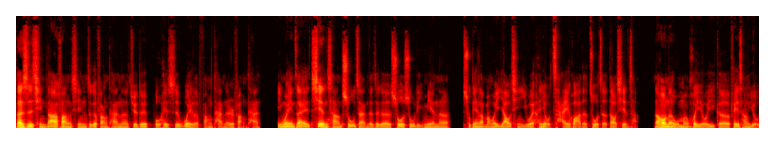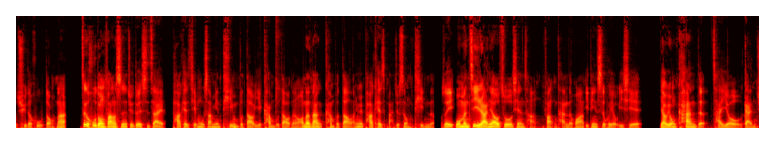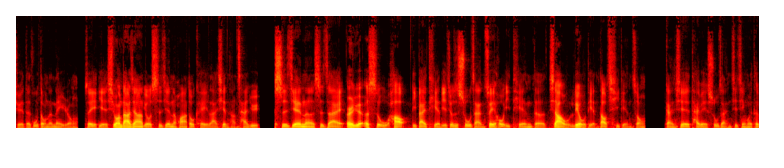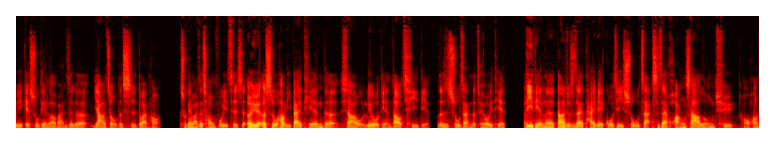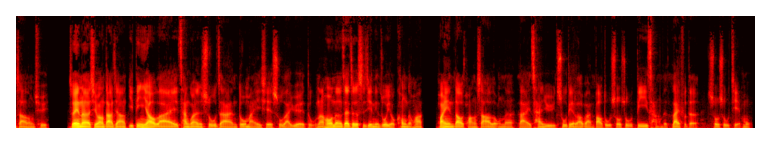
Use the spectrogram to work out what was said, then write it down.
但是，请大家放心，这个访谈呢，绝对不会是为了访谈而访谈，因为在现场书展的这个说书里面呢，书店老板会邀请一位很有才华的作者到现场，然后呢，我们会有一个非常有趣的互动。那这个互动方式绝对是在 Podcast 节目上面听不到也看不到的哦。那当然看不到了，因为 Podcast 本就是用听的，所以我们既然要做现场访谈的话，一定是会有一些。要用看的才有感觉的互动的内容，所以也希望大家有时间的话都可以来现场参与。时间呢是在二月二十五号礼拜天，也就是书展最后一天的下午六点到七点钟。感谢台北书展基金会特别给书店老板这个压轴的时段哈。书店老板再重复一次，是二月二十五号礼拜天的下午六点到七点，这是书展的最后一天。地点呢，当然就是在台北国际书展，是在黄沙龙区哦，黄沙龙区。所以呢，希望大家一定要来参观书展，多买一些书来阅读。然后呢，在这个时间点，如果有空的话，欢迎到黄沙龙呢来参与书店老板饱读说书第一场的 Live 的说书节目。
